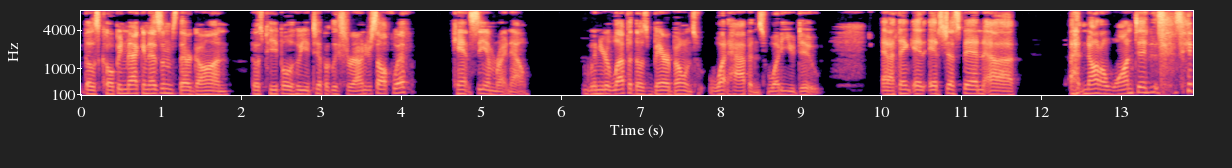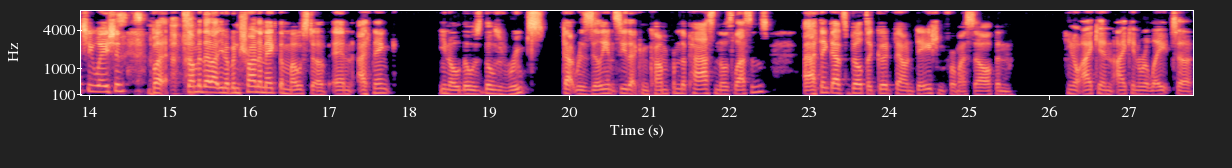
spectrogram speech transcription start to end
those coping mechanisms they're gone. those people who you typically surround yourself with can't see them right now. When you're left with those bare bones, what happens? What do you do? And I think it, it's just been uh, not a wanted situation, but something that I, you know, been trying to make the most of. And I think, you know, those, those roots, that resiliency that can come from the past and those lessons, I think that's built a good foundation for myself. And, you know, I can, I can relate to,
